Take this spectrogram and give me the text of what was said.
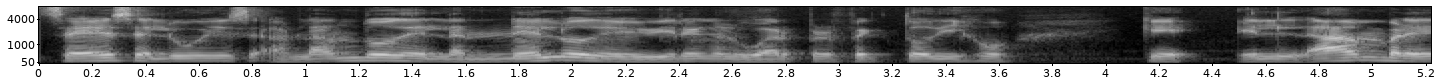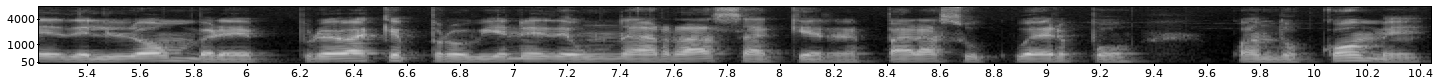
C.S. Lewis, hablando del anhelo de vivir en el lugar perfecto, dijo que el hambre del hombre prueba que proviene de una raza que repara su cuerpo cuando come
